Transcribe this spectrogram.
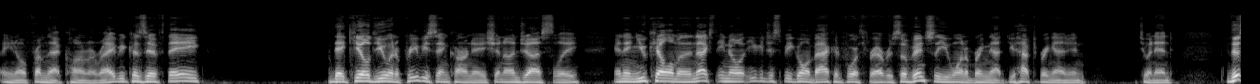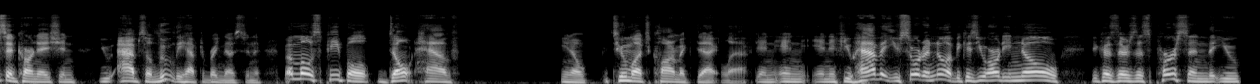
you know, from that karma, right? Because if they, they killed you in a previous incarnation unjustly, and then you kill them in the next, you know, you could just be going back and forth forever. So eventually you want to bring that, you have to bring that in to an end. This incarnation, you absolutely have to bring those to. But most people don't have, you know, too much karmic debt left. And, and, and if you have it, you sort of know it because you already know, because there's this person that you,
